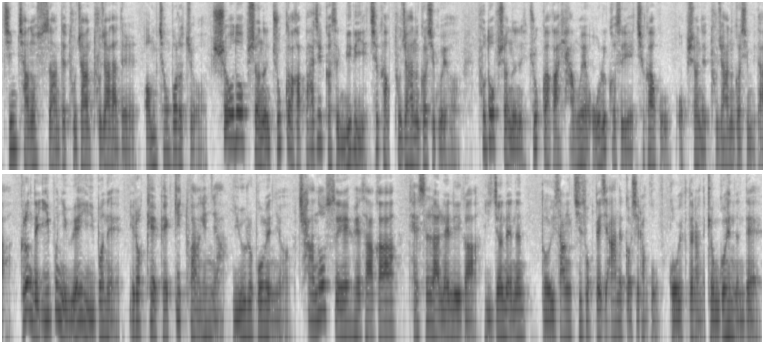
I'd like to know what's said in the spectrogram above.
짐 차노스한테 투자한 투자자들 엄청 벌었죠. 숏 옵션은 주가가 빠질 것을 미리 예측하고 투자하는 것이고요. 풋 옵션은 주가가 향후에 오를 것을 예측하고 옵션에 투자하는 것입니다. 그런데 이분이 왜 이번에 이렇게 백기투항했냐 이유를 보면요. 차노스의 회사가 테슬라 랠리가 이전에는 더 이상 지속되지 않을 것이라고 고객들한테 경고했는데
